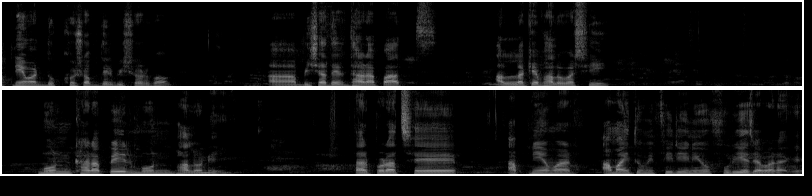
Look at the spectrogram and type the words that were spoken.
আপনি আমার দুঃখ শব্দের বিসর্গ। বিষাদের ধারাপাত, আল্লাহকে ভালোবাসি। মন খারাপের মন ভালো নেই। তারপর আছে, আপনি আমার আমায় তুমি ফিরিয়ে নিও, ফুরিয়ে যাবার আগে।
